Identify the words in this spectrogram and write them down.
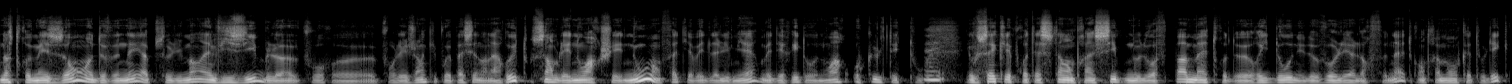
notre maison devenait absolument invisible pour, euh, pour les gens qui pouvaient passer dans la rue. Tout semblait noir chez nous. En fait, il y avait de la lumière, mais des rideaux noirs occultaient tout. Oui. Et vous savez que les protestants, en principe, ne doivent pas mettre de rideaux ni de volets à leurs fenêtres, contrairement aux catholiques,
